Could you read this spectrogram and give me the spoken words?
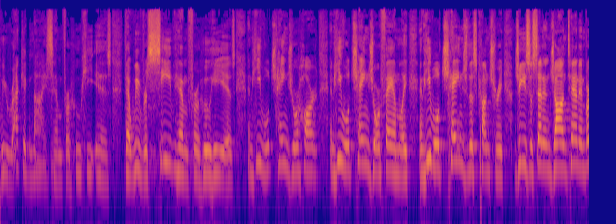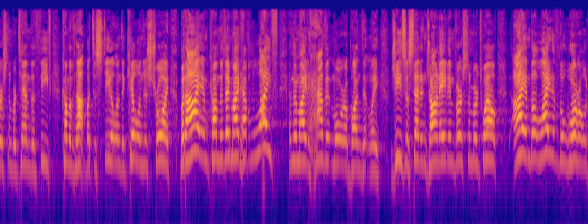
we recognize him for who he is, that we receive him for who he is, and he will change your heart, and he will change your family, and he will change this country. Jesus said in John 10, in verse number 10, the thief cometh not but to steal and to kill and destroy, but I am come that they might have life and they might have it more abundantly. Jesus said in John 8, in verse number 12, I am the light of the world.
